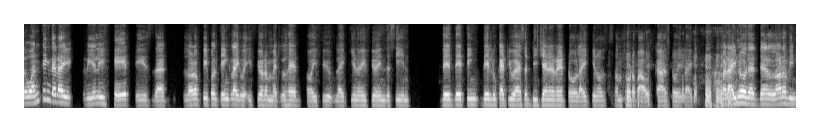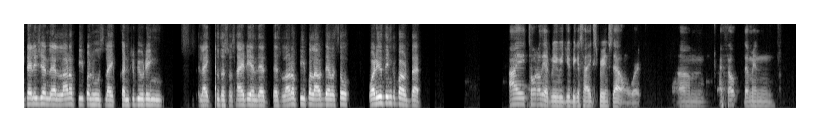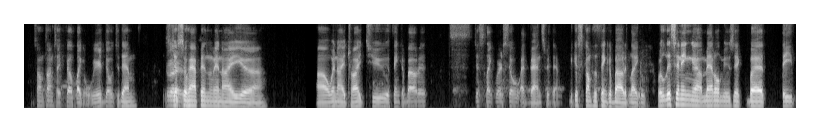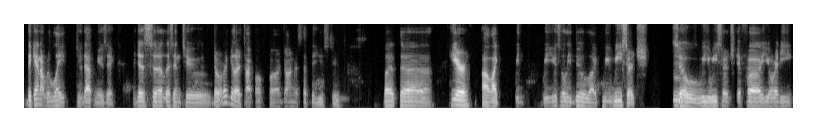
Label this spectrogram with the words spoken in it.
the one thing that I really hate is that a lot of people think like if you're a metalhead or if you like you know if you're in the scene they they think they look at you as a degenerate or like you know some sort of outcast or like but I know that there are a lot of intelligent there are a lot of people who's like contributing like to the society and there, there's a lot of people out there so what do you think about that I totally agree with you because I experienced that on work. Um, I felt them in sometimes I felt like a weirdo to them. It's just so happened when I uh, uh when I tried to think about it, it's just like we're so advanced with them. Because come to think about it, like we're listening uh, metal music, but they they cannot relate to that music. They just uh, listen to the regular type of uh, genres that they used to. But uh, here, uh, like we we usually do, like we research. Mm. So we research if uh, you already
